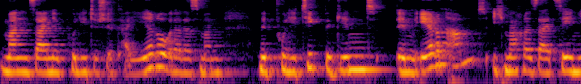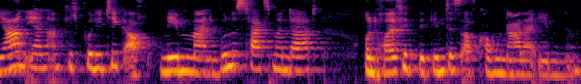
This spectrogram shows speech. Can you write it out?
man seine politische Karriere oder dass man mit Politik beginnt im Ehrenamt. Ich mache seit zehn Jahren ehrenamtlich Politik, auch neben meinem Bundestagsmandat. Und häufig beginnt es auf kommunaler Ebene.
